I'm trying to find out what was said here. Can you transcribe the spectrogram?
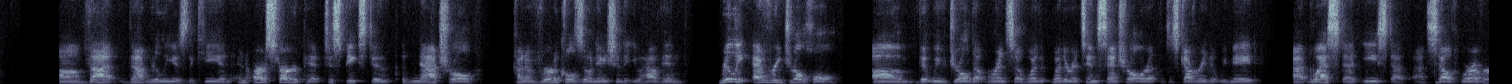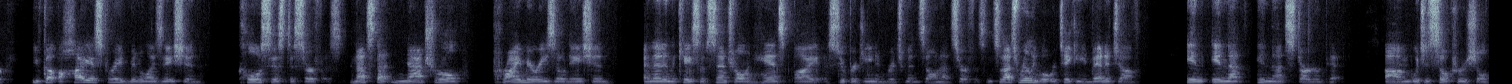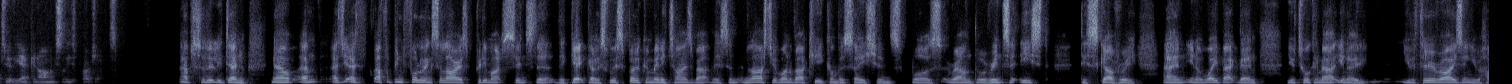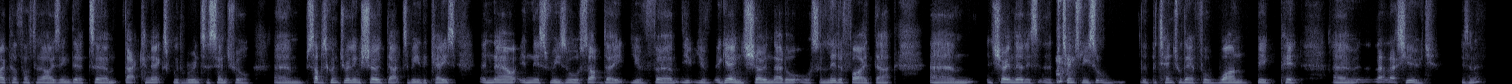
Um, that that really is the key. And, and our starter pit just speaks to the natural kind of vertical zonation that you have in really every drill hole um, that we've drilled at Warintza, whether whether it's in central or at the discovery that we made at west, at east, at, at south, wherever, you've got the highest grade mineralization closest to surface. And that's that natural primary zonation and then in the case of Central, enhanced by a supergene enrichment zone at surface. And so that's really what we're taking advantage of in, in, that, in that starter pit, um, which is so crucial to the economics of these projects. Absolutely, Daniel. Now, um, as, as, I've been following Solaris pretty much since the, the get go, so we've spoken many times about this. And, and, last year, one of our key conversations was around the Warintza East discovery. And, you know, way back then, you're talking about, you know, you were theorizing, you were hypothesizing that um, that connects with Warintza Central. Um, subsequent drilling showed that to be the case, and now in this resource update, you've um, you, have again shown that or, or solidified that, um, and showing that it's potentially sort of the potential there for one big pit. Um, that, that's huge, isn't it?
